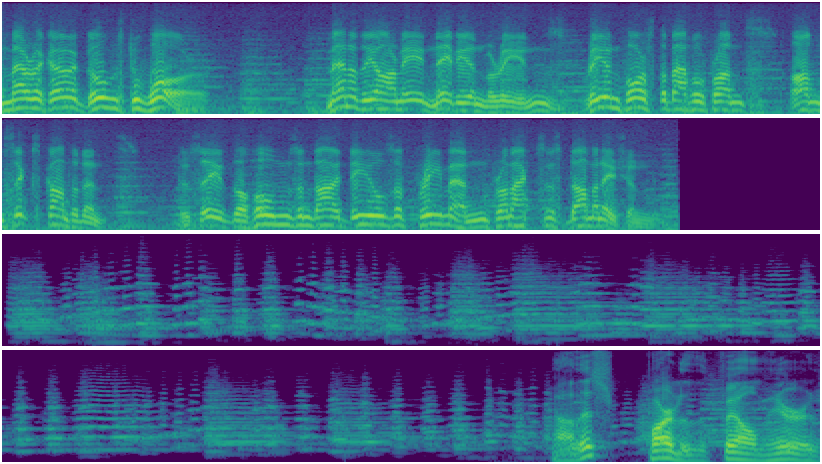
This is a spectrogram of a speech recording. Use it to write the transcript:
America goes to war. Men of the Army, Navy, and Marines reinforce the battlefronts on six continents to save the homes and ideals of free men from Axis domination. Now this part of the film here is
